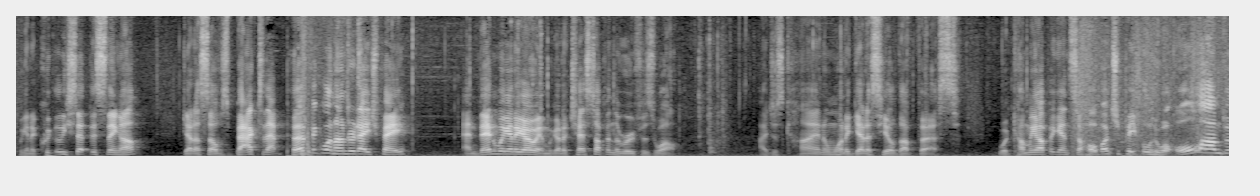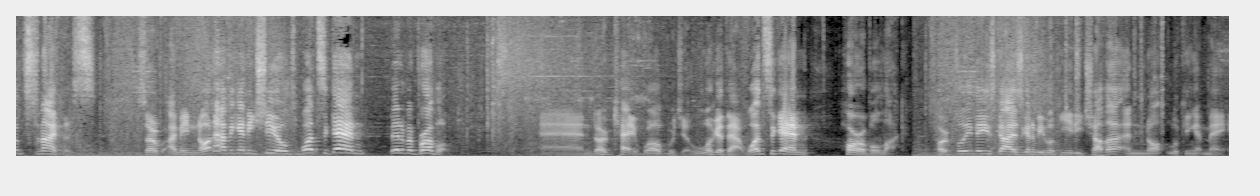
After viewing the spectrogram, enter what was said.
We're going to quickly set this thing up. Get ourselves back to that perfect 100 HP. And then we're going to go in. We've got a chest up in the roof as well. I just kind of want to get us healed up first. We're coming up against a whole bunch of people who are all armed with snipers. So, I mean, not having any shields, once again, bit of a problem. And, okay, well, would you look at that. Once again, horrible luck. Hopefully these guys are going to be looking at each other and not looking at me.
